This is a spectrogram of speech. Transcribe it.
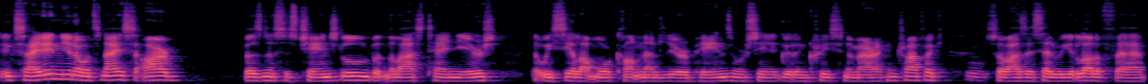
exciting. You know, it's nice. Our business has changed a little bit in the last ten years that we see a lot more continental Europeans and we're seeing a good increase in American traffic. Mm. So, as I said, we get a lot of uh,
